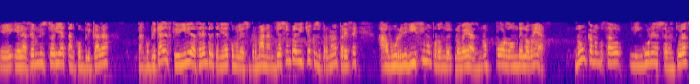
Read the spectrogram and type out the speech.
eh, el hacer una historia tan complicada, tan complicada de escribir y de hacer entretenida como la de Superman. Yo siempre he dicho que Superman parece aburridísimo por donde lo veas, no por donde lo veas. Nunca me han gustado ninguna de sus aventuras,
